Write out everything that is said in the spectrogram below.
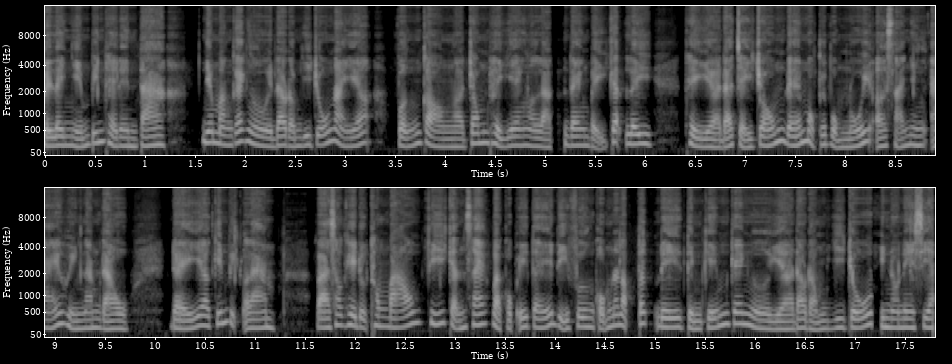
bị lây nhiễm biến thể Delta. Nhưng mà các người lao động di trú này á vẫn còn trong thời gian là đang bị cách ly. Thì đã chạy trốn đến một cái vùng núi ở xã Nhân Ái huyện Nam Đầu để kiếm việc làm và sau khi được thông báo, phía cảnh sát và cục y tế địa phương cũng đã lập tức đi tìm kiếm cái người à, lao động di trú Indonesia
